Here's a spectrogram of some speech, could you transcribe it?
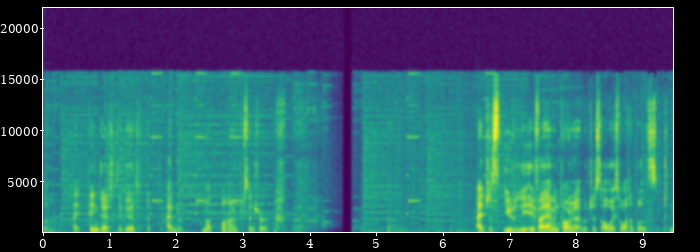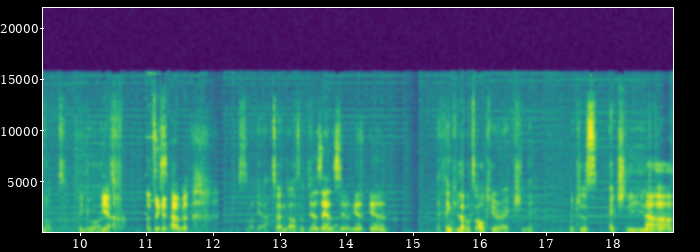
so I think that's the good, but I'm not- not 100% sure. um, I just usually, if I am in Torrent, I would just always water pulse to not think about it. Yeah. That's a good habit. So yeah, Xan does it. Yeah, Xan's doing it, yeah. I think he levels out here actually, which is actually he Nah,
